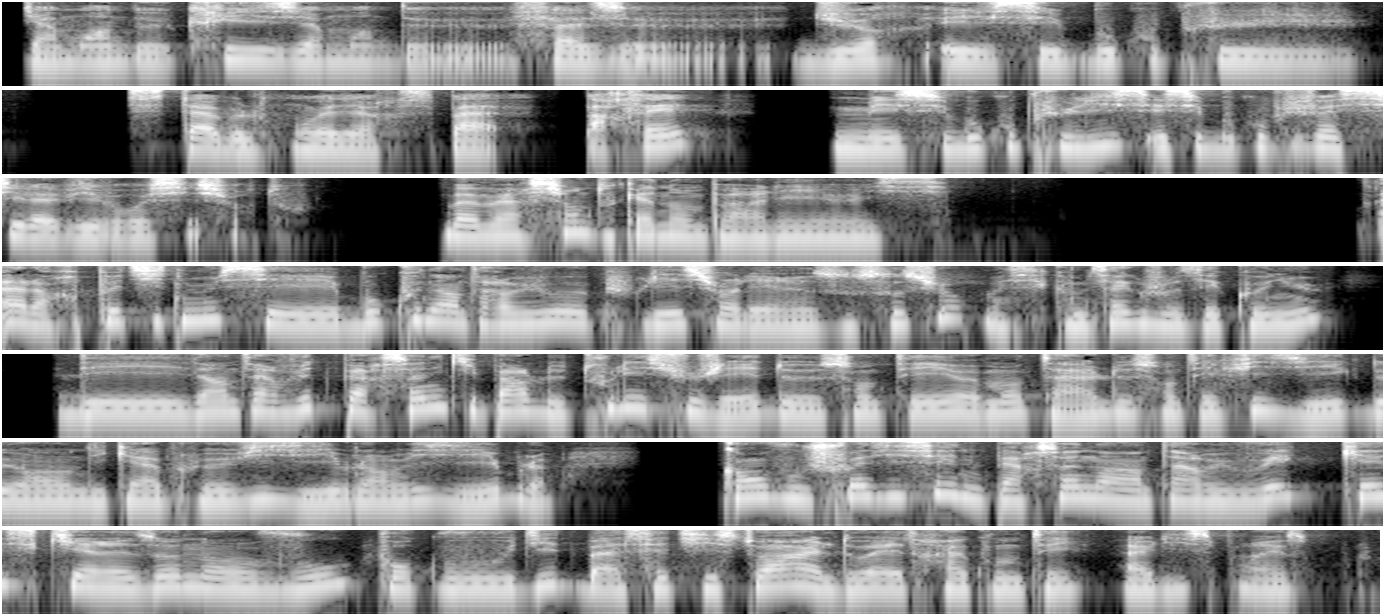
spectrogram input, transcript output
il y a moins de crises, il y a moins de phases euh, dures. Et c'est beaucoup plus stable, on va dire. C'est pas parfait, mais c'est beaucoup plus lisse et c'est beaucoup plus facile à vivre aussi, surtout. Bah merci en tout cas d'en parler euh, ici. Alors, Petite Muse, c'est beaucoup d'interviews euh, publiées sur les réseaux sociaux, mais c'est comme ça que je vous ai connu. Des interviews de personnes qui parlent de tous les sujets, de santé euh, mentale, de santé physique, de handicap visible, invisible. Quand vous choisissez une personne à interviewer, qu'est-ce qui résonne en vous pour que vous vous dites, bah, cette histoire, elle doit être racontée Alice, par exemple?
